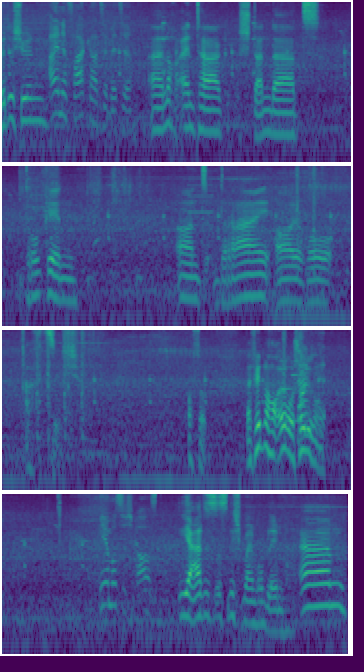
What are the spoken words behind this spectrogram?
Bitteschön. Eine Fahrkarte bitte. Äh, noch ein Tag. Standard. Drucken. Und 3,80 Euro. Ach so. Da fehlt noch ein Euro, Entschuldigung. Danke. Hier muss ich raus. Ja, das ist nicht mein Problem. Ähm.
